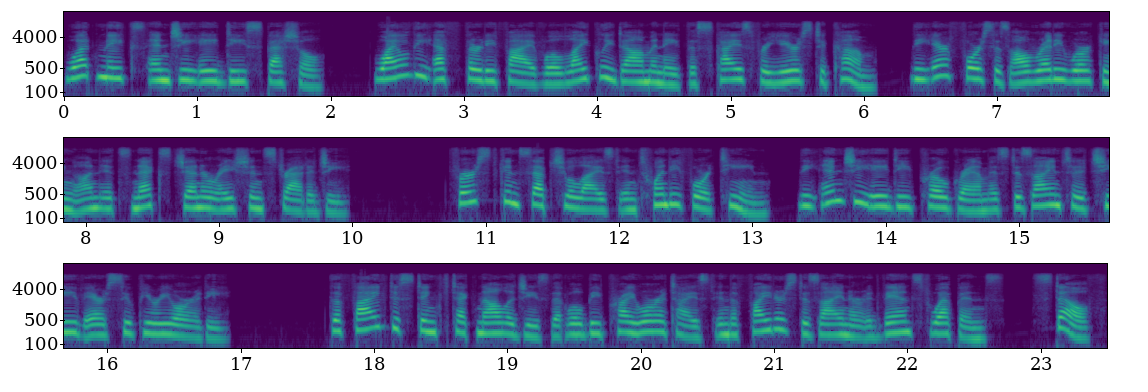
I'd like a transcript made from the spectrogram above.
What makes NGAD special? While the F-35 will likely dominate the skies for years to come, the Air Force is already working on its next-generation strategy. First conceptualized in 2014, the NGAD program is designed to achieve air superiority. The five distinct technologies that will be prioritized in the fighter's design are advanced weapons, stealth,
